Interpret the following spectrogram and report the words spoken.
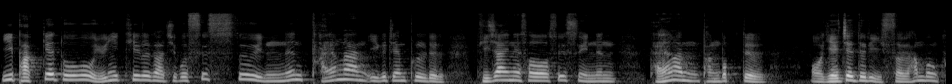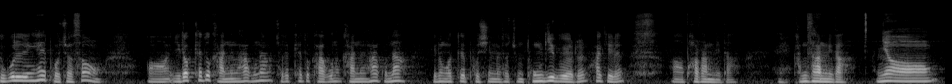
이 밖에도 Unity를 가지고 쓸 수 있는 다양한 example들, 디자인에서 쓸 수 있는 다양한 방법들, 어, 예제들이 있어요. 한번 구글링 해 보셔서 어, 이렇게도 가능하구나, 저렇게도 가능하구나 이런 것들 보시면서 좀 동기부여를 하기를 어, 바랍니다. 네, 감사합니다. 안녕.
